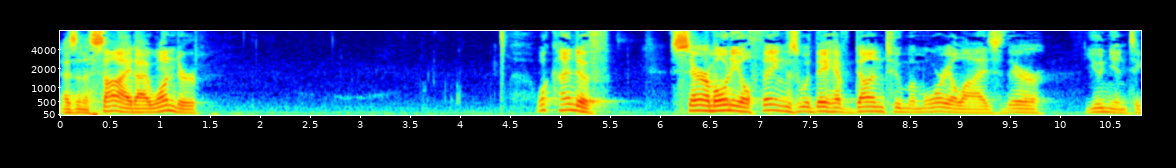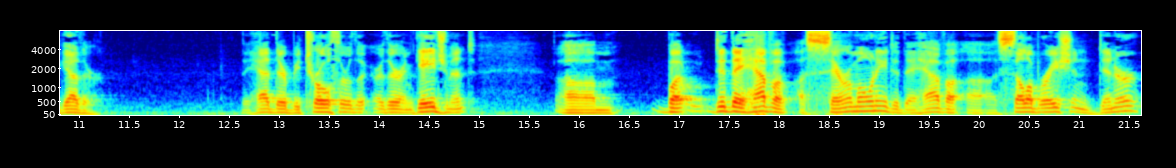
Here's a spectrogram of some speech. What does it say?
As an aside, I wonder What kind of ceremonial things would they have done to memorialize their union together? They had their betrothal or, the, or their engagement, um, but did they have a, a, ceremony? Did they have a, a celebration dinner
